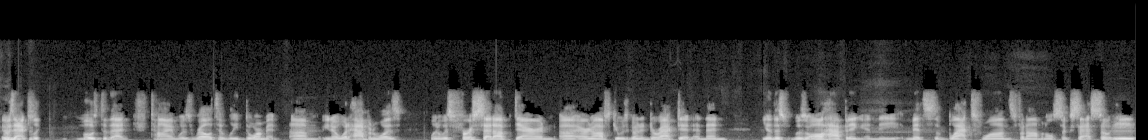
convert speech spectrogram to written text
It was actually most of that time was relatively dormant. Um, you know, what happened was when it was first set up, Darren uh, Aronofsky was going to direct it, and then you know this was all happening in the midst of Black Swan's phenomenal success. So he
